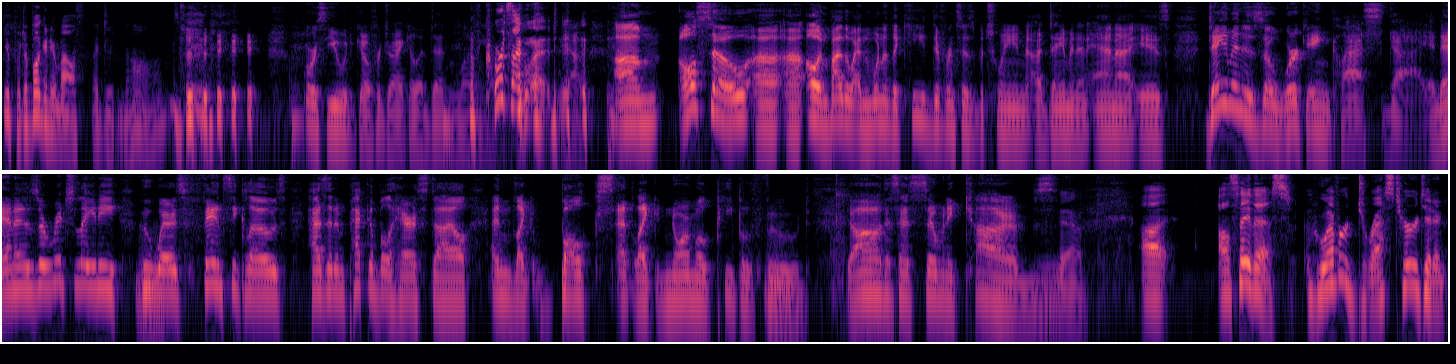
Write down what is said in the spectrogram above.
You put a bug in your mouth. I did not. Of course, you would go for Dracula Dead and Loving of course I would. yeah. Um, also, uh, uh, oh, and by the way, and one of the key differences between uh, Damon and Anna is Damon is a working class guy, and Anna is a rich lady who wears fancy clothes, has an impeccable hairstyle, and like bulks at like normal people food. Oh, this has so many carbs. Yeah. Uh, I'll say this: whoever dressed her did an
